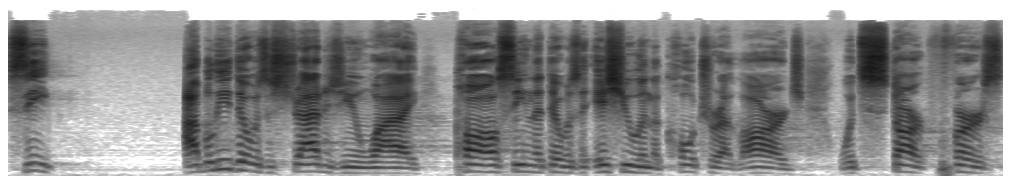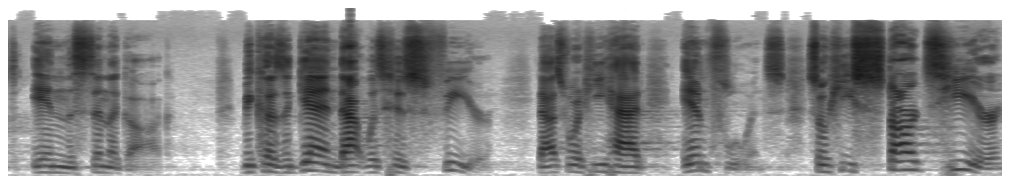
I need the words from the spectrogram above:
See, I believe there was a strategy in why Paul, seeing that there was an issue in the culture at large, would start first in the synagogue. Because again, that was his sphere. That's where he had influence. So he starts here,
